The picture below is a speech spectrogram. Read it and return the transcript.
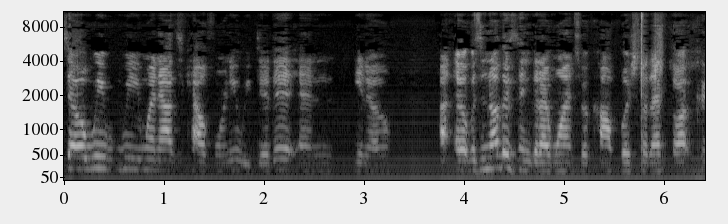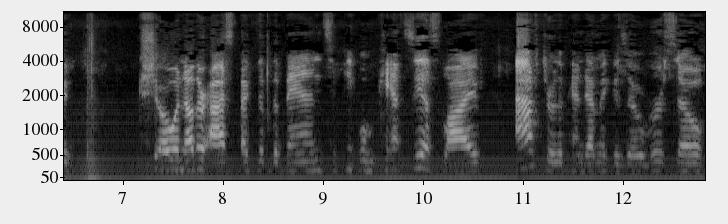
So we we went out to California. We did it, and you know, it was another thing that I wanted to accomplish that I thought could show another aspect of the band to people who can't see us live after the pandemic is over. So,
